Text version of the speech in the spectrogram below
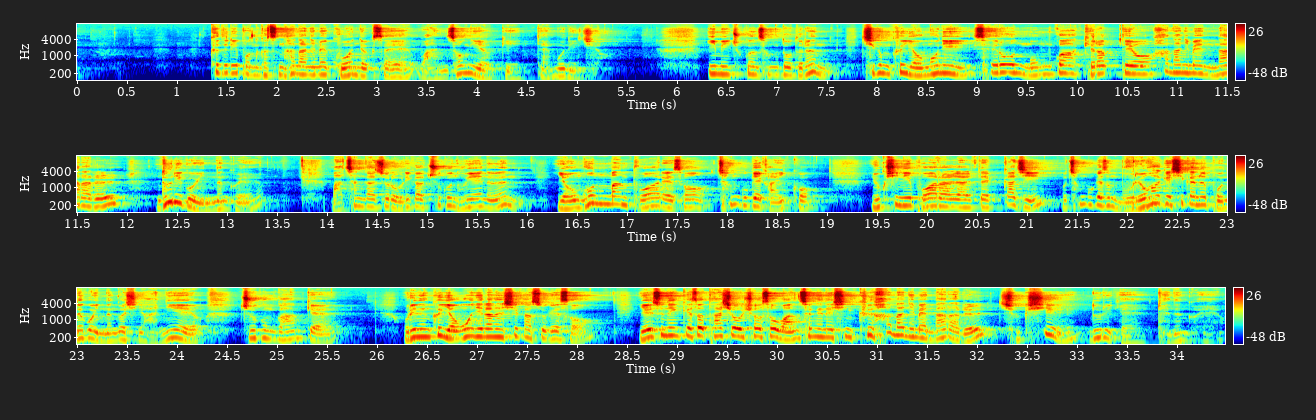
그들이 본 것은 하나님의 구원 역사의 완성이었기 때문이죠. 이미 죽은 성도들은 지금 그 영혼이 새로운 몸과 결합되어 하나님의 나라를 누리고 있는 거예요. 마찬가지로 우리가 죽은 후에는 영혼만 부활해서 천국에 가 있고 육신이 부활할 때까지 뭐 천국에서 무료하게 시간을 보내고 있는 것이 아니에요. 죽음과 함께 우리는 그 영혼이라는 시간 속에서 예수님께서 다시 오셔서 완성해내신 그 하나님의 나라를 즉시 누리게 되는 거예요.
